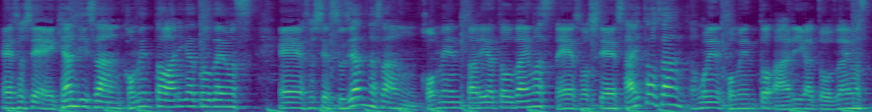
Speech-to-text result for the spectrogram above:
えーそして、キャンディさんコメントありがとうございます。えーそしてスジャンナさん、コメントありがとうございます。えー、そして、斉藤さん、コメントありがとうございます。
